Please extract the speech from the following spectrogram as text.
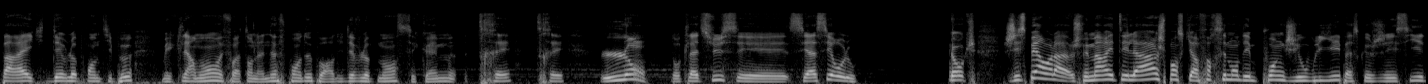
Pareil, qui développeront un petit peu. Mais clairement, il faut attendre la 9.2 pour avoir du développement. C'est quand même très très long. Donc là-dessus, c'est assez relou. Donc j'espère, voilà, je vais m'arrêter là. Je pense qu'il y a forcément des points que j'ai oubliés parce que j'ai essayé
